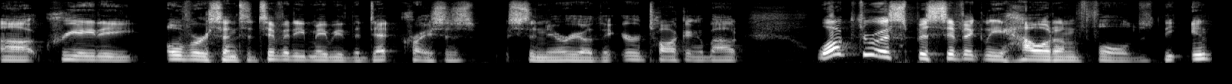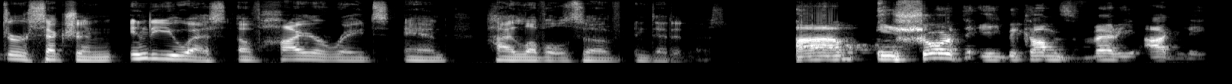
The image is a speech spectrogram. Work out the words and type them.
uh, create a oversensitivity, maybe the debt crisis scenario that you're talking about. Walk through us specifically how it unfolds, the intersection in the US of higher rates and high levels of indebtedness. Um, in short, it becomes very ugly.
